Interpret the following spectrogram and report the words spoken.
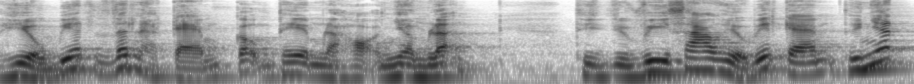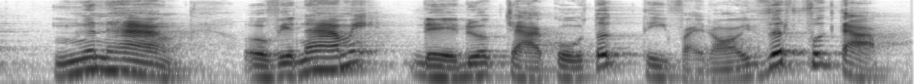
hiểu biết rất là kém, cộng thêm là họ nhầm lẫn. Thì vì sao hiểu biết kém? Thứ nhất, ngân hàng ở Việt Nam ấy, để được trả cổ tức thì phải nói rất phức tạp.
